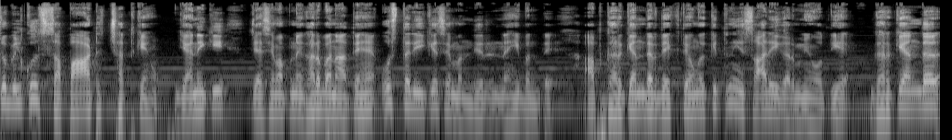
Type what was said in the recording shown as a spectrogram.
जो बिल्कुल सपाट छत के हों। यानी कि जैसे हम अपने घर बनाते हैं, उस तरीके से मंदिर नहीं बनते। आप घर के अंदर देखते होंगे कितनी सारी गर्मी होती है। घर के अंदर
